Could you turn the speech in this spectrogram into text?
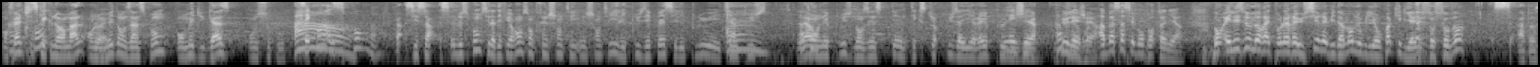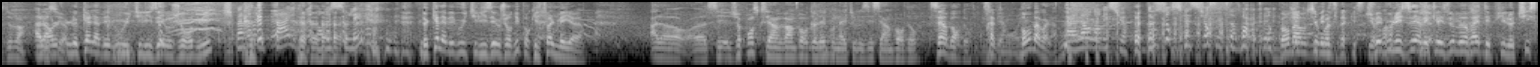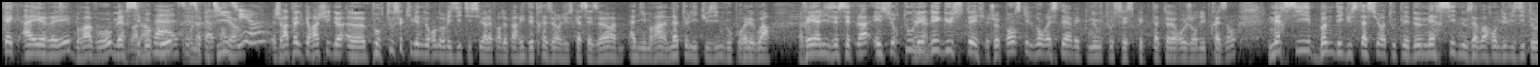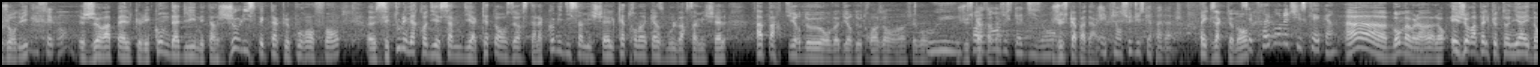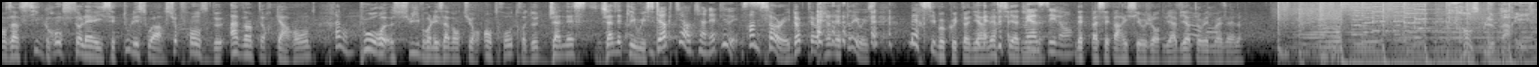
On Un fait un croc cheesecake normal, on Ouais. le met dans un spoon, on met du gaz, on le secoue. C'est quoi un spoon Bah, c'est ça. C'est- Le spoon, c'est la différence entre une chantilly. Une chantilly, elle est plus épaisse, elle est plus, elle tient Ah, plus. Là, on est plus dans une, texture plus aérée, plus Léger. légère. Plus légère. Ah bah ça c'est bon pour Tonia. Bon et les œufs meurettes pour le réussir évidemment n'oublions pas qu'il y a une sauce au vin. À base de vin. Alors bien sûr. lequel avez-vous utilisé aujourd'hui Je peux avoir une paille pour me saouler Lequel avez-vous utilisé aujourd'hui pour qu'il soit le meilleur? Alors, euh, je pense que c'est un vin bordelais qu'on a utilisé, c'est un Bordeaux. C'est un Bordeaux. Très bien. Oui. Bon bah voilà. Ah, Là, on en est sûr. De source sûre, c'est un Bordeaux. Bon bah je vais, pose la question. je vais vous laisser avec les œufs meurettes et puis le cheesecake aéré. Bravo, merci Voilà. beaucoup. Bah, c'est Bon super appétit, gentil. Hein. Je rappelle que Rachid, euh, pour tous ceux qui viennent nous rendre visite ici à la Foire de Paris, dès 13h jusqu'à 16h, animera un atelier cuisine. Vous pourrez le voir réaliser ses plats et surtout les même. déguster. Je pense qu'ils vont rester avec nous, tous ces spectateurs aujourd'hui présents. Merci, bonne dégustation à toutes les deux. Merci de nous avoir rendu visite aujourd'hui. C'est bon. Je rappelle que Les Contes d'Adeline est un joli spectacle pour enfants. Euh, c'est tous les mercredis et samedis à 14h. C'est à la Comédie Saint-Michel, 95 boulevard Saint-Michel, à partir de, on va dire, de 3 ans. hein, c'est bon. Oui, Jusqu'à 3 pas ans jusqu'à 10 ans. Jusqu'à pas d'âge. Et puis ensuite jusqu'à pas d'âge. Exactement. C'est très bon le cheesecake. Hein. Ah, bon bah voilà. Alors, et je rappelle que Tonia est dans un si grand soleil. C'est tous les soirs sur France 2 à 20h40 Très bon. pour suivre les aventures, entre autres, de Janet, Janet Lewis. Docteur Janet Lewis. I'm sorry, Dr. Janet Lewis. Merci beaucoup, Tonia. Merci, non. d'être passé par ici aujourd'hui. À bientôt, mesdemoiselles. France Bleu Paris.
